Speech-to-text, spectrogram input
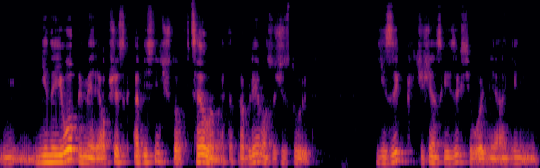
не на его примере, а вообще объяснить, что в целом эта проблема существует. Язык, чеченский язык сегодня один,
